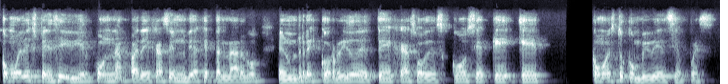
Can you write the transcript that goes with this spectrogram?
¿Cómo es la experiencia de vivir con una pareja en un viaje tan largo, en un recorrido de Texas o de Escocia? ¿Qué, qué, ¿Cómo es tu convivencia, pues?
